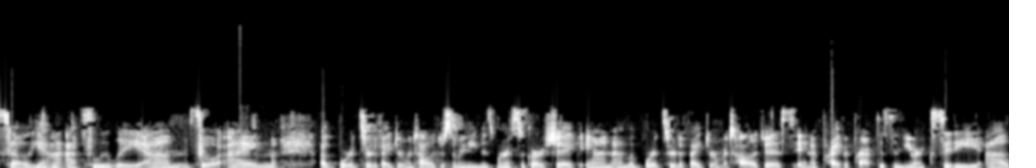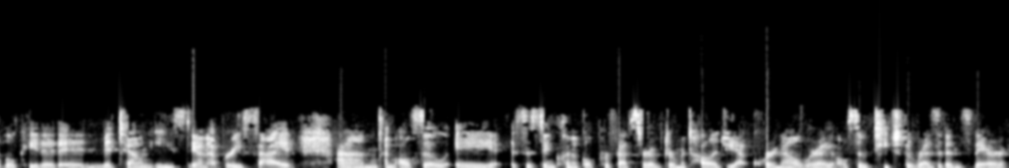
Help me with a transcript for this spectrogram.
So yeah, absolutely. Um, so I'm a board certified dermatologist. So my name is Marisa Garshick and I'm a board certified dermatologist in a private practice in New York City, uh, located in Midtown East and Upper East Side. Um, I'm also a assistant clinical professor of dermatology at Cornell, where I also teach the residents there.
